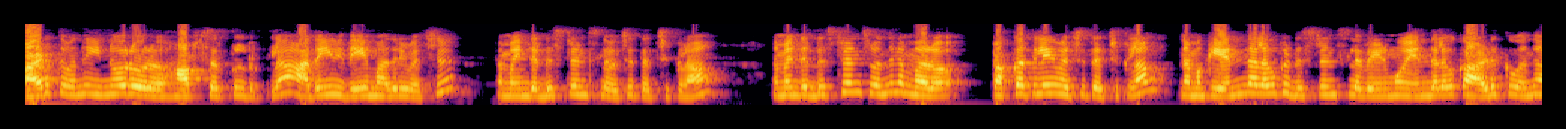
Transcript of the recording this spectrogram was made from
அடுத்து வந்து இன்னொரு ஒரு ஹாஃப் சர்க்கிள் இருக்குல்ல அதையும் இதே மாதிரி வச்சு நம்ம இந்த டிஸ்டன்ஸ்ல வச்சு தச்சுக்கலாம். நம்ம இந்த டிஸ்டன்ஸ் வந்து நம்ம பக்கத்துலயும் வச்சு தச்சுக்கலாம். நமக்கு எந்த அளவுக்கு டிஸ்டன்ஸ்ல வேணுமோ எந்த அளவுக்கு அடுக்கு வந்து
